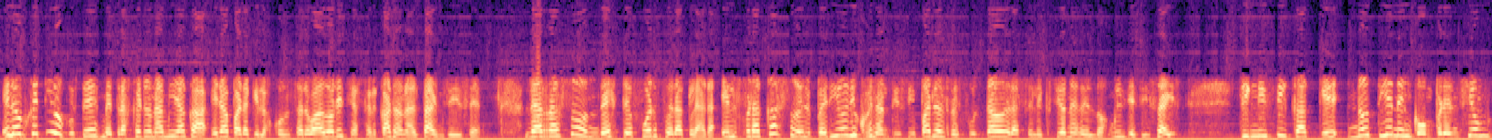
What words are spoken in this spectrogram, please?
el objetivo que ustedes me trajeron a mí acá era para que los conservadores se acercaran al Times. Y dice, la razón de este esfuerzo era clara, el fracaso del periódico en anticipar el resultado de las elecciones del 2016 significa que no tienen comprensión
